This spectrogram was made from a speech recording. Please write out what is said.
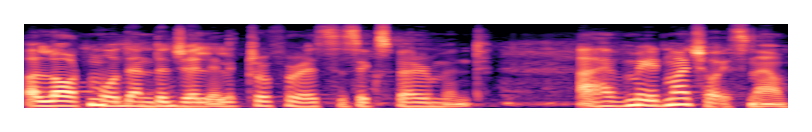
a lot more than the gel electrophoresis experiment. I have made my choice now.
